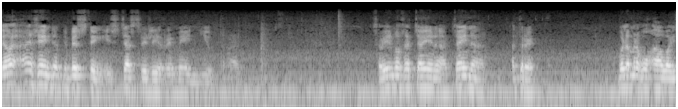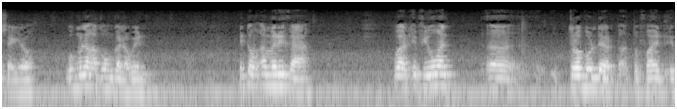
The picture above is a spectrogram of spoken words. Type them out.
Now, I'm saying that the best thing is just really remain neutral. Sabihin mo sa China, China, Adre, wala man akong away sa iyo. Huwag mo lang akong galawin. Itong Amerika, well, if you want uh, trouble there uh, to find a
